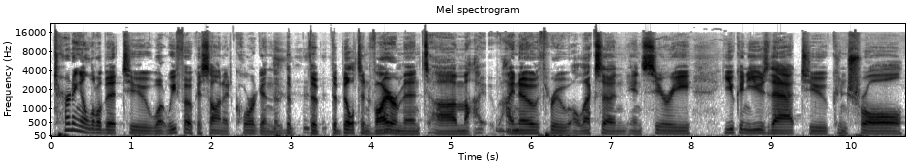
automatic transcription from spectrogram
turning a little bit to what we focus on at Corgan, the, the, the, the built environment, um, I, I, know through Alexa and, and, Siri, you can use that to control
